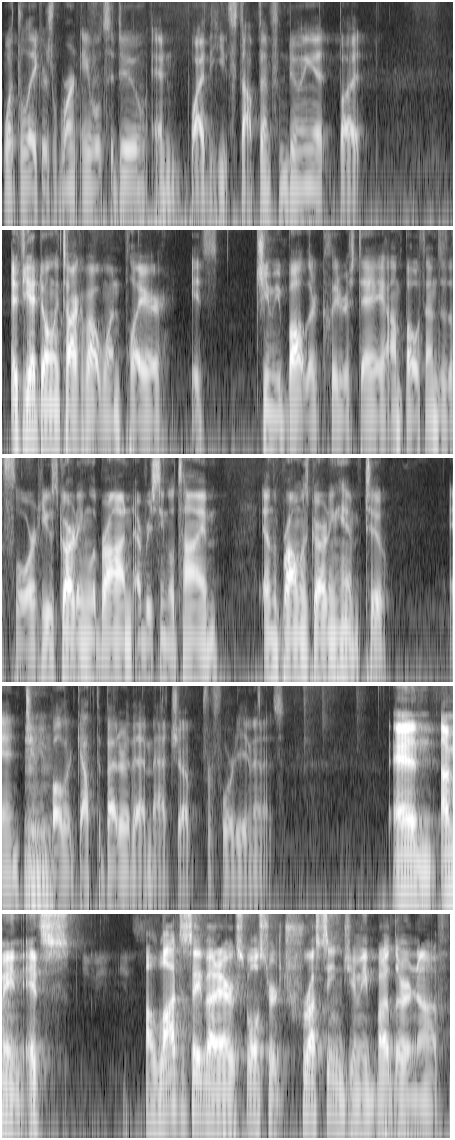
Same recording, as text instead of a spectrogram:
what the Lakers weren't able to do and why the Heat stopped them from doing it. But if you had to only talk about one player, it's Jimmy Butler, clear as day, on both ends of the floor. He was guarding LeBron every single time, and LeBron was guarding him too. And Jimmy Mhm. Butler got the better of that matchup for 48 minutes. And I mean, it's a lot to say about Erik Spoelstra trusting Jimmy Butler enough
